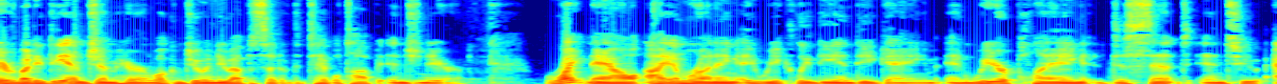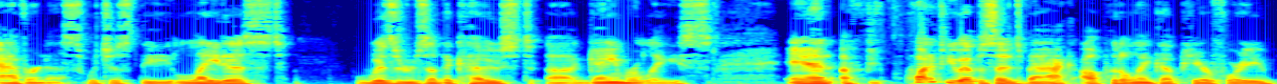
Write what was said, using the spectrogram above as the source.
everybody, DM Jim here and welcome to a new episode of the Tabletop Engineer. Right now, I am running a weekly D&D game and we are playing Descent into Avernus, which is the latest Wizards of the Coast uh, game release. And a few, quite a few episodes back, I'll put a link up here for you,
